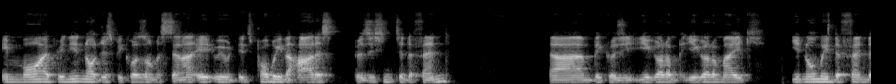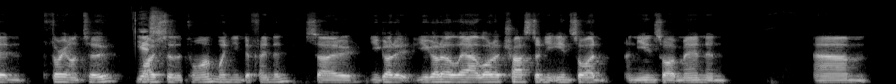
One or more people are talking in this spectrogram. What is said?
in my opinion, not just because I'm a center, it, it's probably the hardest position to defend um, because you got to you got to make you're normally defending three on two yes. most of the time when you're defending. So you got to you got to allow a lot of trust on your inside and your inside man, and um,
